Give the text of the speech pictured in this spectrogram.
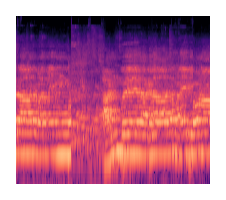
அகன்றாத வளமையும் அன்பு அகலாத மனைவி போனார்.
